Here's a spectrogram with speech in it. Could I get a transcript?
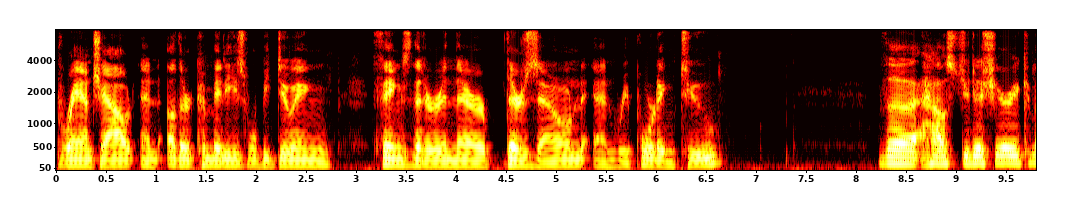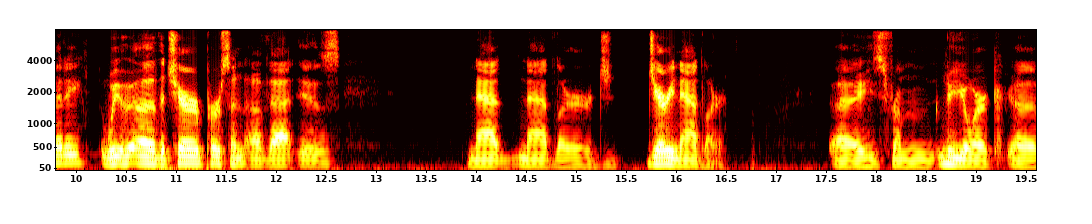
branch out, and other committees will be doing things that are in their their zone and reporting to the House Judiciary Committee. We uh, the chairperson of that is Nad Nadler, J- Jerry Nadler. Uh, he's from New York. Uh,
